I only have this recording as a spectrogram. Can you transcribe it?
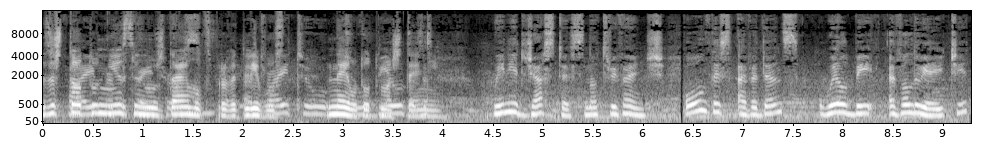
защото ние се нуждаем от справедливост, не от отмъщение. We need justice, not revenge. All this evidence will be evaluated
